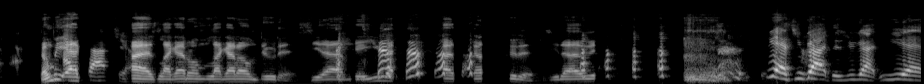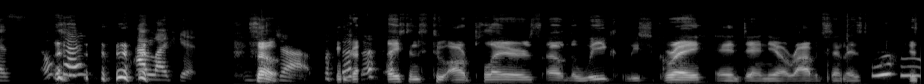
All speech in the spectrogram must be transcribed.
Don't be I acting got eyes like I don't like I don't do this. You know what I mean? You guys don't do this. You know what I mean? yes, you got this. You got yes. Okay. I like it. So- Congratulations to our players of the week, Allisha Gray and Danielle Robinson. It's, it's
